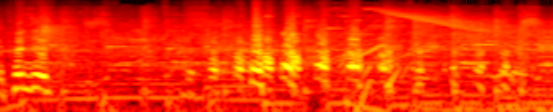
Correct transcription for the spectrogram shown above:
그 편집.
